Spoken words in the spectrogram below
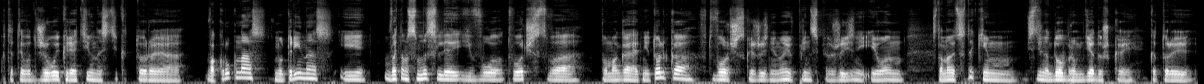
вот этой вот живой креативности, которая вокруг нас, внутри нас, и в этом смысле его творчество помогает не только в творческой жизни, но и в принципе в жизни, и он становится таким действительно добрым дедушкой, который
